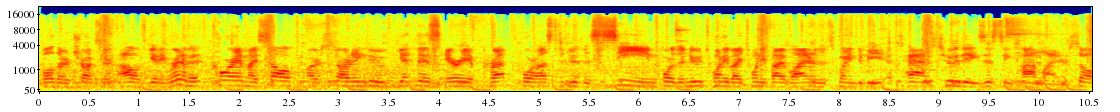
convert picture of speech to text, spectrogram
both our trucks are out getting rid of it, Corey and myself are starting to get this area prepped for us to do the seam for the new 20 by 25 liner that's going to be attached to the existing pond liner. So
